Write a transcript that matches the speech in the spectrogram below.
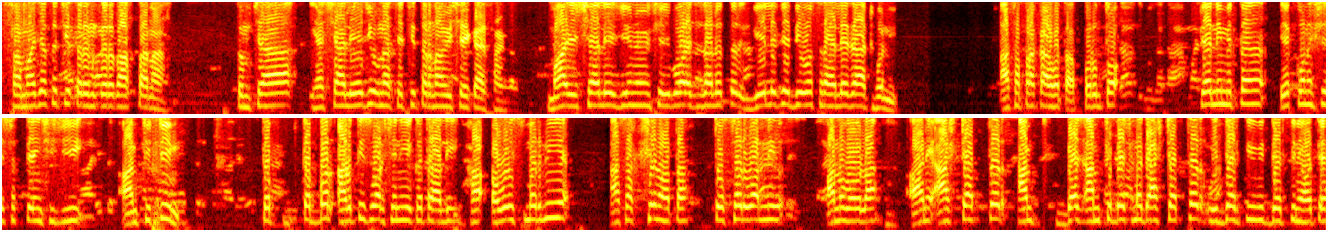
समाजाचं चित्रण करत असताना तुमच्या ह्या शालेय जीवनाच्या चित्रणाविषयी काय सांगाल? माझ्या शालेय जीवनाविषयी बोलायचं झालं तर गेले ते दिवस राहिलेल्या आठवणी असा प्रकार होता. परंतु त्यानिमित्त एकोणीसशे सत्याऐंशी ची आमची टीम तब्बल अडतीस वर्षांनी एकत्र आली. हा अविस्मरणीय असा क्षण होता. तो सर्वांनी अनुभवला. आणि अष्ट्याहत्तर बॅच आमच्या बॅच मध्ये अष्ट्याहत्तर विद्यार्थी विद्यार्थिनी होत्या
